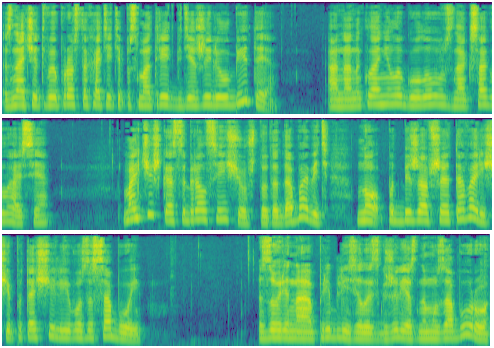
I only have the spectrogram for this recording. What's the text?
Значит, вы просто хотите посмотреть, где жили убитые?» Она наклонила голову в знак согласия. Мальчишка собирался еще что-то добавить, но подбежавшие товарищи потащили его за собой. Зорина приблизилась к железному забору,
